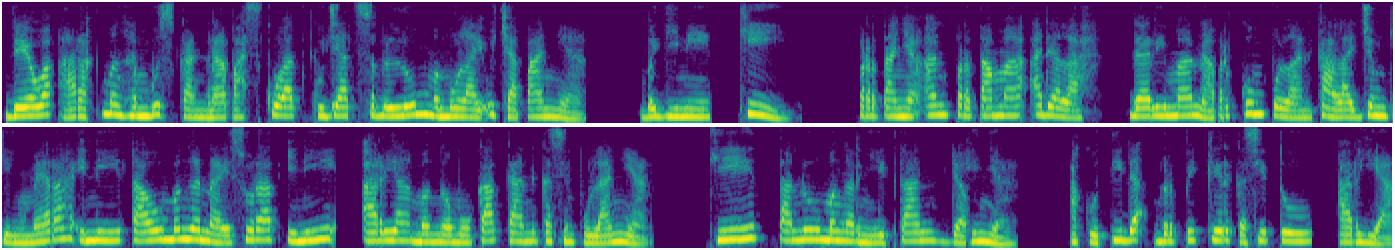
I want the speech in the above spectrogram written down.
Dewa Arak menghembuskan napas kuat kujat sebelum memulai ucapannya. Begini, Ki. Pertanyaan pertama adalah, dari mana perkumpulan kala jengking merah ini tahu mengenai surat ini, Arya mengemukakan kesimpulannya. Ki Tanu mengernyitkan dahinya. Aku tidak berpikir ke situ, Arya.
